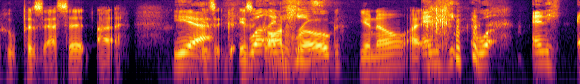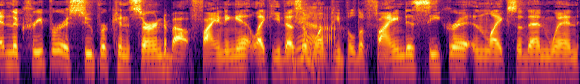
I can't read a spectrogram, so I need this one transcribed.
who possess it. Uh, yeah, is it is well, it gone rogue? You know, I, and he well and and the creeper is super concerned about finding it. Like he doesn't Yeah. want people to find his secret. And like so then when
